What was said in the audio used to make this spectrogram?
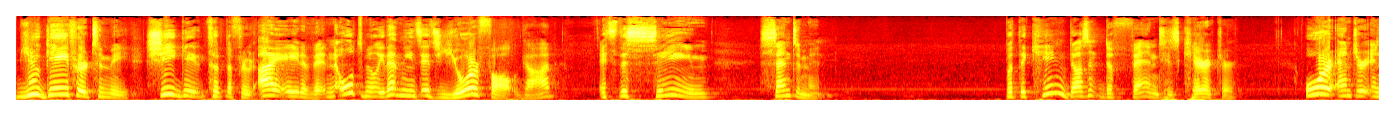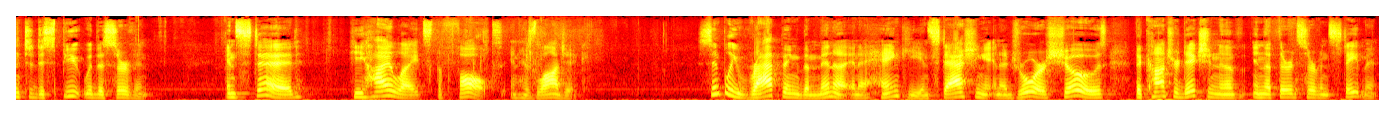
you gave her to me. She gave, took the fruit. I ate of it. And ultimately, that means it's your fault, God. It's the same sentiment. But the king doesn't defend his character or enter into dispute with the servant. Instead, he highlights the fault in his logic. Simply wrapping the mina in a hanky and stashing it in a drawer shows the contradiction in the third servant's statement.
